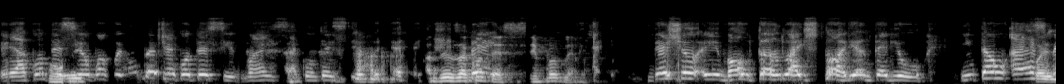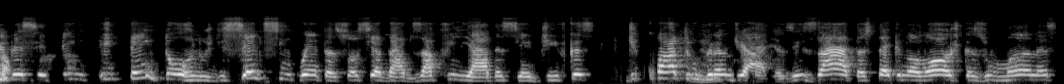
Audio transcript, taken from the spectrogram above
É, aconteceu Oi. uma coisa, nunca tinha acontecido, mas aconteceu. Às vezes acontece, Bem, sem problemas. Deixa eu ir voltando à história anterior. Então, a SBPC tem, tem em torno de 150 sociedades afiliadas científicas de quatro uhum. grandes áreas: exatas, tecnológicas, humanas.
